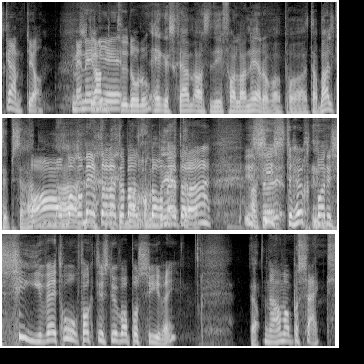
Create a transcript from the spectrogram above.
Skremt, ja. Men Skremt, jeg, Dodo? Jeg er skremt, altså De faller nedover på tabelltipset. Nei. barometeret! Tabellbarometeret! Altså- Sist hørt var det syv. Jeg tror faktisk du var på syv. Jeg. Nei, han var på seks.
